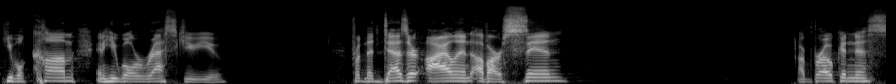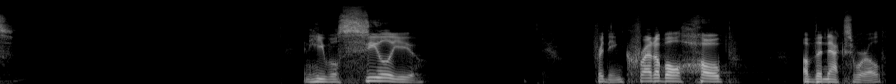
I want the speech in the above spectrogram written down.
he will come and he will rescue you from the desert island of our sin, our brokenness, and he will seal you for the incredible hope of the next world.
